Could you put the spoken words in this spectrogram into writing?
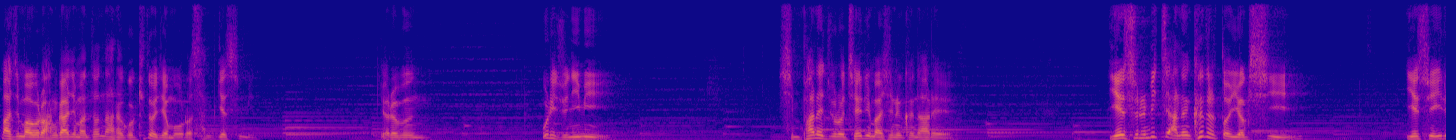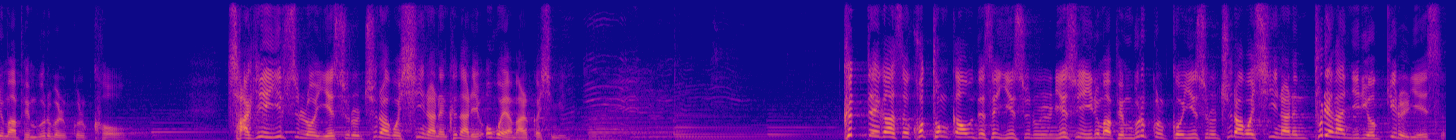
마지막으로 한 가지만 더 나누고 기도 제목으로 삼겠습니다. 여러분, 우리 주님이 심판의 주로 재림하시는 그날에 예수를 믿지 않은 그들도 역시 예수의 이름 앞에 무릎을 꿇고 자기의 입술로 예수를 주라고 시인하는 그날이 오고야 말 것입니다. 그때 가서 고통 가운데서 예수를 예수의 이름 앞에 무릎 꿇고 예수를 주라고 시인하는 불행한 일이 없기를 위해서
